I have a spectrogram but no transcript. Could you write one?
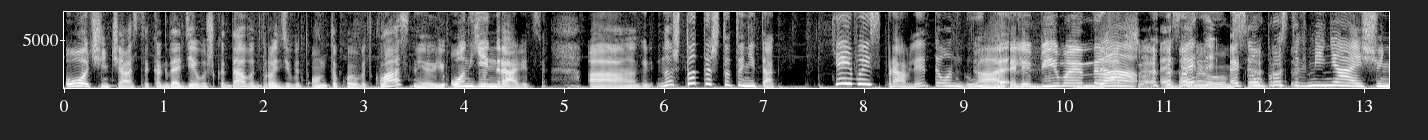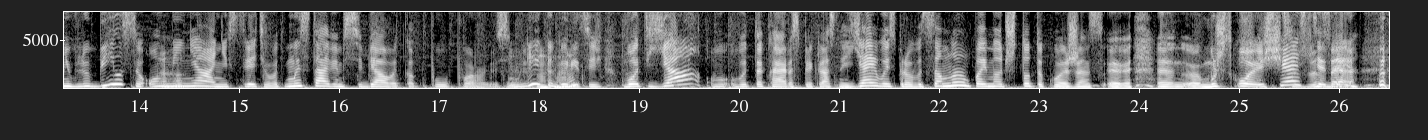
Очень часто, когда девушка, да, вот вроде вот он такой вот классный, и он ей нравится, а, ну что-то, что-то не так. Я его исправлю, это он глупый. А, это любимая Да, наша. э, это, это он просто в меня еще не влюбился, он Ага. меня не встретил. Вот мы ставим себя вот как пуп э, земли, как Мгм. говорится. Вот я, вот такая распрекрасная, я его исправлю. Вот со мной он поймет, что такое женс- э, э, э, мужское счастье, да,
